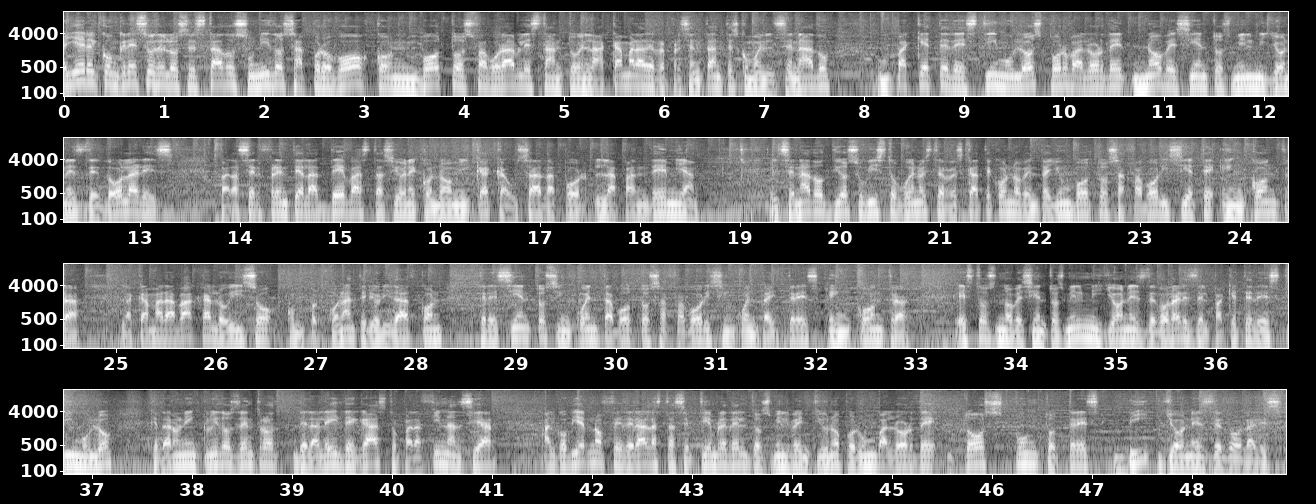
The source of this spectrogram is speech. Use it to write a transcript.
Ayer el Congreso de los Estados Unidos aprobó con votos favorables tanto en la Cámara de Representantes como en el Senado un paquete de estímulos por valor de 900 mil millones de dólares para hacer frente a la devastación económica causada por la pandemia. El Senado dio su visto bueno a este rescate con 91 votos a favor y 7 en contra. La Cámara Baja lo hizo con, anterioridad con 350 votos a favor y 53 en contra. Estos 900 mil millones de dólares del paquete de estímulo quedaron incluidos dentro de la ley de gasto para financiar al gobierno federal hasta septiembre del 2021 por un valor de 2.3 billones de dólares.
